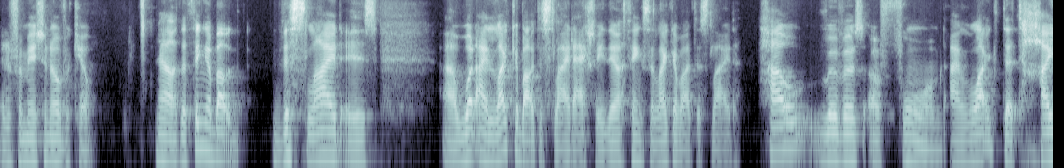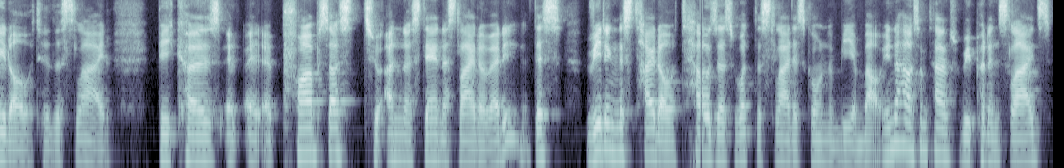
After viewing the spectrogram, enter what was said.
information overkill. Now, the thing about this slide is uh, what I like about the slide, actually, there are things I like about the slide. How rivers are formed. I like the title to the slide because it, it, it, prompts us to understand the slide already. This reading this title tells us what the slide is going to be about. You know how sometimes we put in slides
